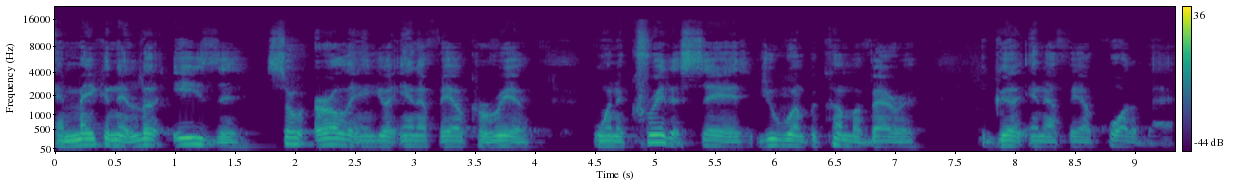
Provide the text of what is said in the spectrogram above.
and making it look easy so early in your NFL career when a critic says you wouldn't become a very good NFL quarterback?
